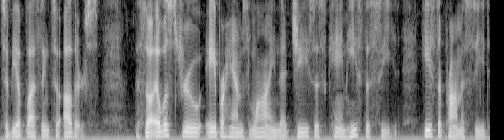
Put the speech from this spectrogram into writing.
to be a blessing to others. So it was through Abraham's line that Jesus came. He's the seed, he's the promised seed,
